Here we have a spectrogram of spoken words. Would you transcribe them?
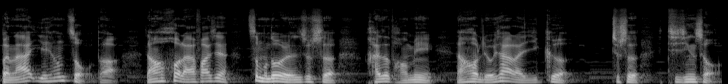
本来也想走的，然后后来发现这么多人就是还在逃命，然后留下了一个。就是提琴手，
